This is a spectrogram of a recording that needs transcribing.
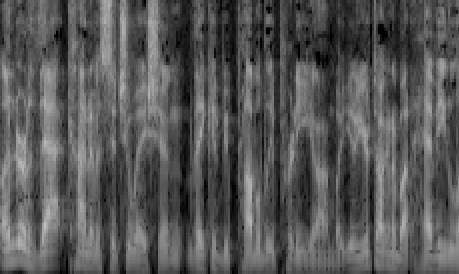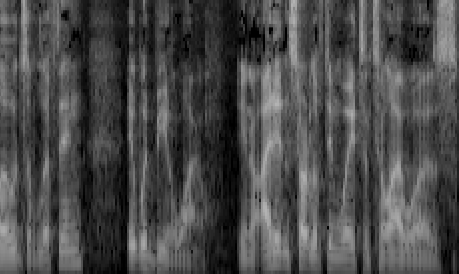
under that kind of a situation, they could be probably pretty young, but you know, you're talking about heavy loads of lifting. It would be a while. You know, I didn't start lifting weights until I was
